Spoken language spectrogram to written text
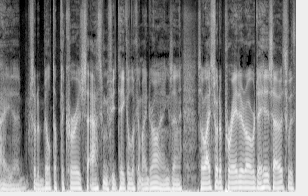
I uh, sort of built up the courage to ask him if he'd take a look at my drawings, and so I sort of paraded over to his house with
